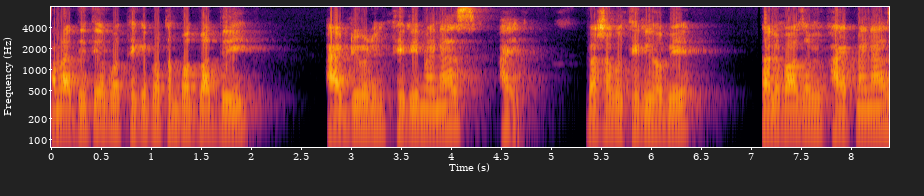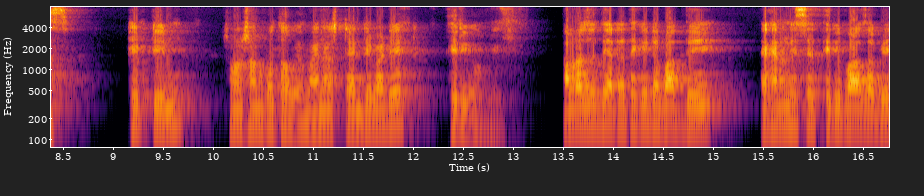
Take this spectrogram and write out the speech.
আমরা দ্বিতীয় পদ থেকে প্রথম পদ বাদ দিই five divided three minus five দশাগু থ্রি হবে, তাহলে পাওয়া যাবে ফাইভ মাইনাস ফিফটিন সমান সমান কত হবে? মাইনাস টেন ডিভাইডেড থ্রি হবে। আমরা যদি এটা থেকে এটা বাদ দিই, এখানে নিচে থ্রি পাওয়া যাবে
